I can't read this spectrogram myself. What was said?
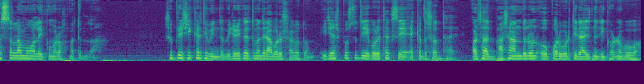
আসসালামু আলাইকুম রহমতুল্লাহ। সুপ্রিয় শিক্ষার্থীবৃন্দ, ভিডিওর কাছে তোমাদের আবারও স্বাগতম। ইতিহাস প্রস্তুতি এ পরে থাকছে একাদশ অধ্যায়, অর্থাৎ ভাষা আন্দোলন ও পরবর্তী রাজনৈতিক ঘটনাপ্রবাহ।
